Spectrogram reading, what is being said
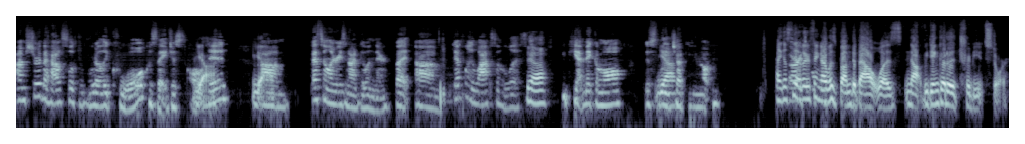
I'm sure the house looked really cool because they just all Yeah. did. Yeah. Um, that's the only reason I'd go in there, but um, definitely last on the list. yeah. you can't make them all. Just Yeah. leave Chucky out. I guess the Sorry, other thing Chucky. I was bummed about was not we didn't go to the tribute store.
